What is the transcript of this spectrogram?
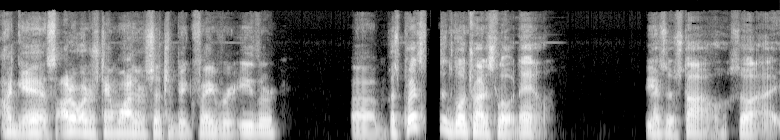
I guess I don't understand why they're such a big favorite either. Um, Because Princeton's going to try to slow it down. Yeah. That's their style. So I,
